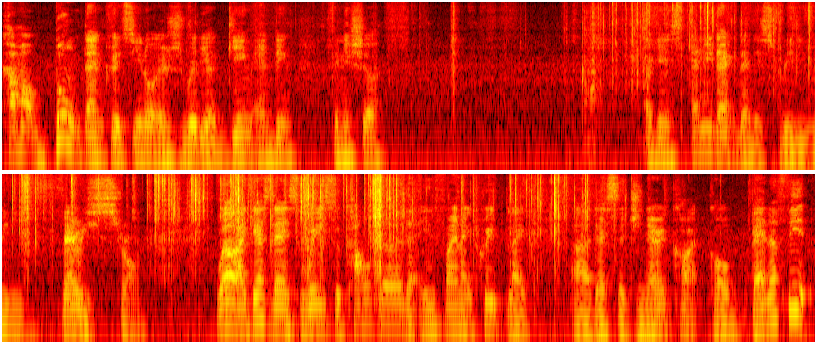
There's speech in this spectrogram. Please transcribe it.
Come out, boom, 10 crits. You know, it's really a game-ending finisher against any deck that is really really very strong. Well, I guess there's ways to counter the infinite creep like uh, there's a generic card called Benefit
